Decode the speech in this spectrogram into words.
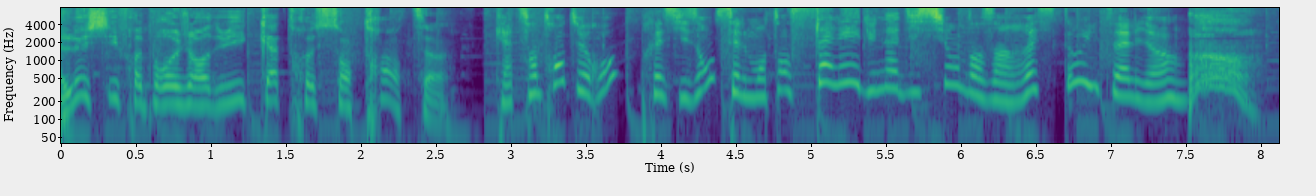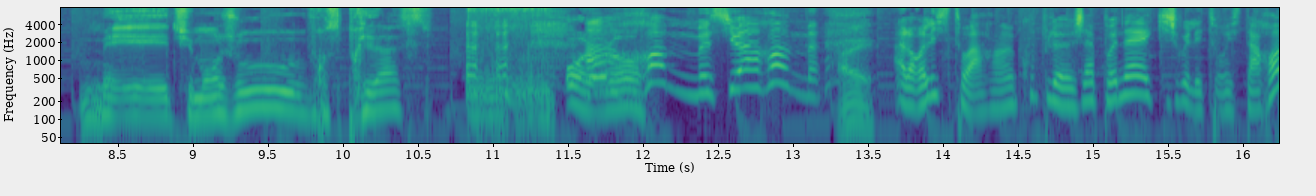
Le chiffre pour aujourd'hui, 430. 430 euros, précisons, c'est le montant salé d'une addition dans un resto italien. Mais tu m'en joues pour ce prix-là Oh là à là Rome, monsieur, à Rome Ouais. Alors l'histoire, un couple japonais qui jouait les touristes à Rome,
